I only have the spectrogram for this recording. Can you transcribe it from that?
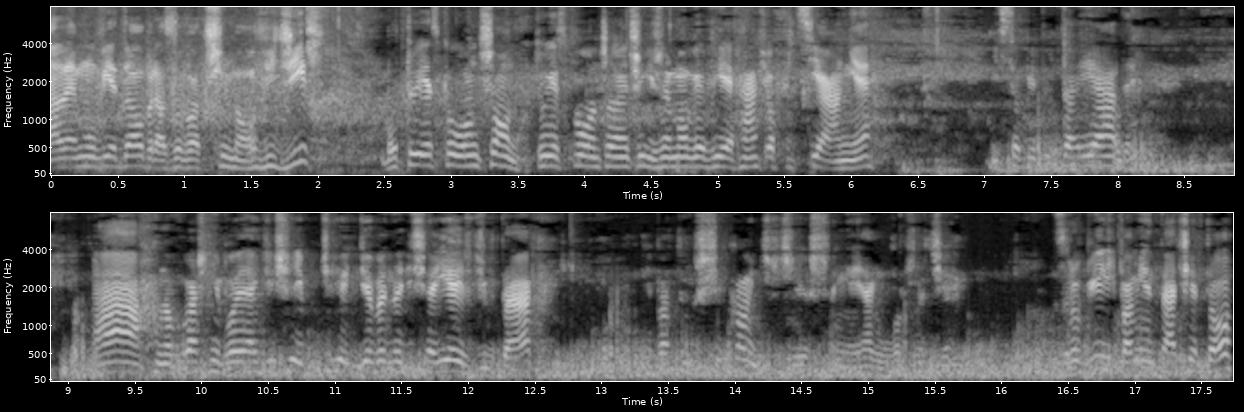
Ale mówię, dobra, zobaczymy. O, widzisz? Bo tu jest połączone. Tu jest połączone, czyli że mogę wjechać oficjalnie i sobie tutaj jadę. A, no właśnie, bo ja dzisiaj, gdzie będę dzisiaj jeździł, tak? Chyba to już się kończy, czy jeszcze nie? Jak uważacie? Zrobili, pamiętacie to?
